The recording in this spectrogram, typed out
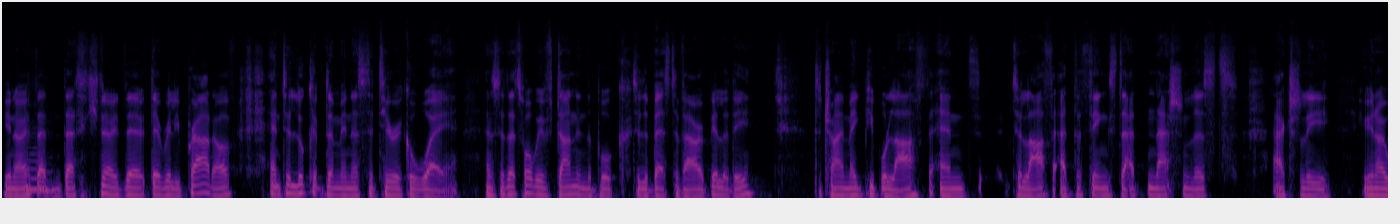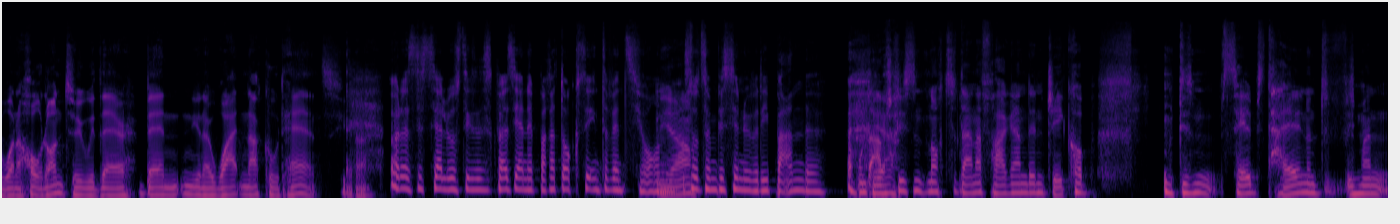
you know, that, that, you know, they're, they're really proud of and to look at them in a satirical way. And so that's what we've done in the book to the best of our ability to try and make people laugh and to laugh at the things that nationalists actually, you know, want to hold on to with their ben, you know, white knuckled hands, you know. aber das ist sehr lustig. Das ist quasi eine paradoxe Intervention, Ja. so so ein bisschen über die Bande. Und abschließend noch zu deiner Frage an den Jacob mit diesem Selbstheilen und ich meine,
